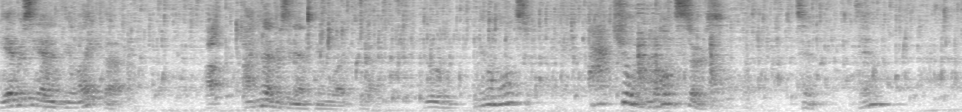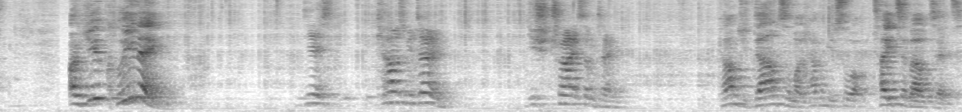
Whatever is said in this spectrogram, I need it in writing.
You ever seen anything like that? I, I've never seen anything like that. Were, they were monsters. Actual monsters. Tim, Tim? Are you cleaning? Yes, it calms me down. You should try it sometime. Calms you down so much. Come you're so uptight about it?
